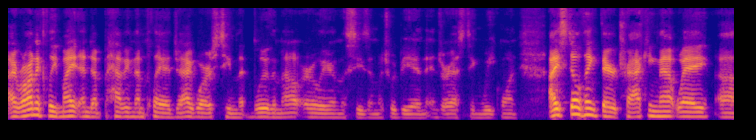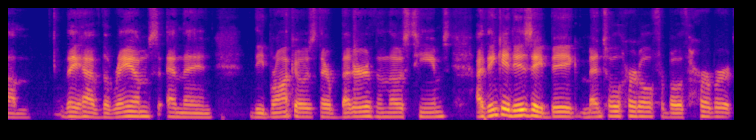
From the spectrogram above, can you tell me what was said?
ironically might end up having them play a Jaguars team that blew them out earlier in the season, which would be an interesting week one. I still think they're tracking that way. Um, they have the Rams and then the Broncos. They're better than those teams. I think it is a big mental hurdle for both Herbert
